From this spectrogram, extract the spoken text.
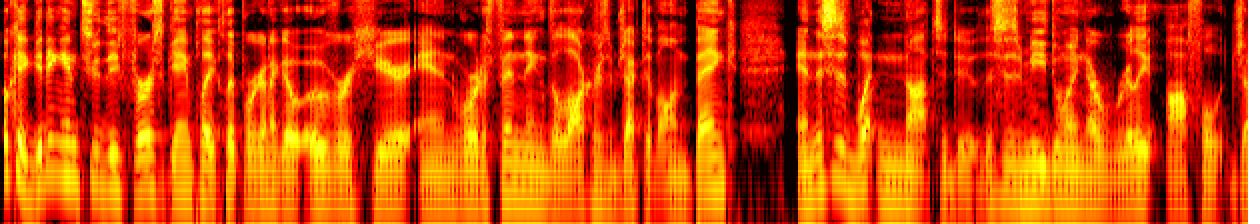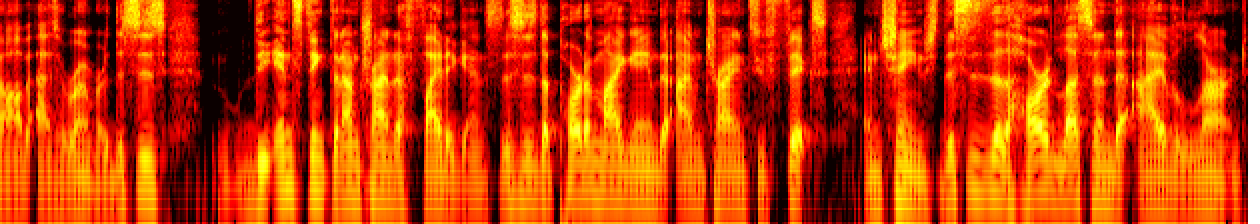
Okay, getting into the first gameplay clip, we're going to go over here and we're defending the Locker's objective on bank. And this is what not to do. This is me doing a really awful job as a roamer. This is the instinct that I'm trying to fight against. This is the part of my game that I'm trying to fix and change. This is the hard lesson that I've learned.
